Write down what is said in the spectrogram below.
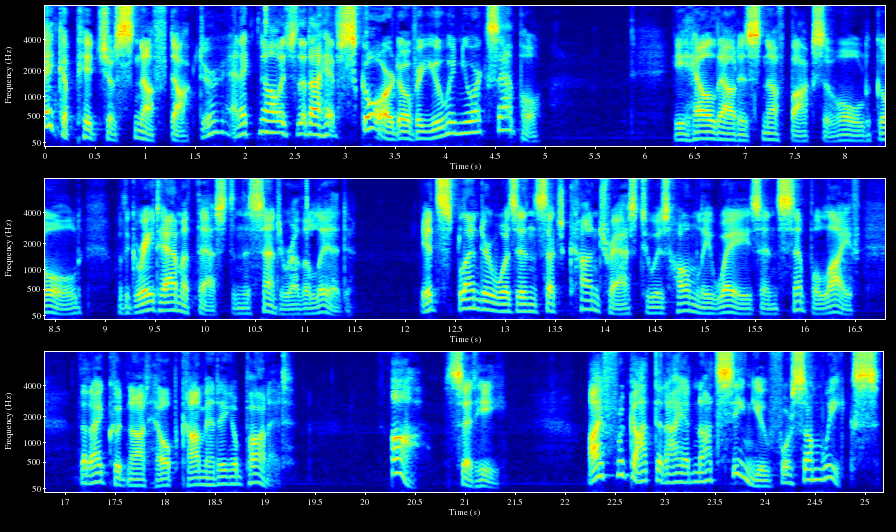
Take a pinch of snuff, doctor, and acknowledge that I have scored over you in your example." He held out his snuff box of old gold, with a great amethyst in the centre of the lid. Its splendour was in such contrast to his homely ways and simple life that I could not help commenting upon it. "Ah!" said he, "I forgot that I had not seen you for some weeks.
